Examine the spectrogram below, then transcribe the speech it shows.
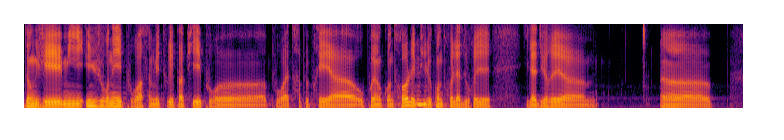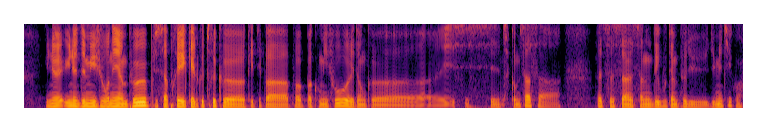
Donc j'ai mis une journée pour rassembler tous les papiers pour, euh, pour être à peu près euh, au point au contrôle. Et puis mhm. le contrôle a duré, il a duré euh, une, une demi-journée un peu, plus après quelques trucs qui n'étaient pas, pas, pas, comme il faut. Et donc c'est des trucs comme ça, ça, en fait, ça, ça, nous dégoûte un peu du, du, métier. Quoi.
